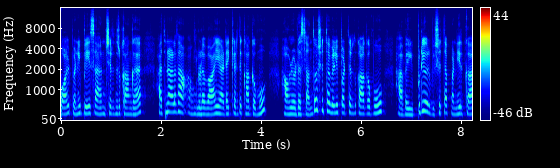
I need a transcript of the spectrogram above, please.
கால் பண்ணி பேச ஆரம்பிச்சிருந்துருக்காங்க. அதனால தான் அவங்களோட வாயை அடைக்கிறதுக்காகவும் அவளோட சந்தோஷத்தை வெளிப்படுத்துறதுக்காகவும் அவள் இப்படி ஒரு விஷயத்த பண்ணியிருக்கா.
